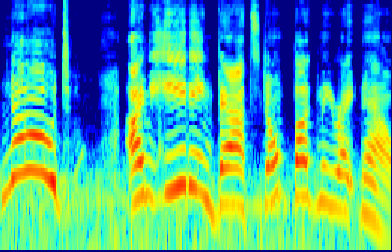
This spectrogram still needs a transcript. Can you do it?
No, I'm eating bats. Don't bug me right now.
